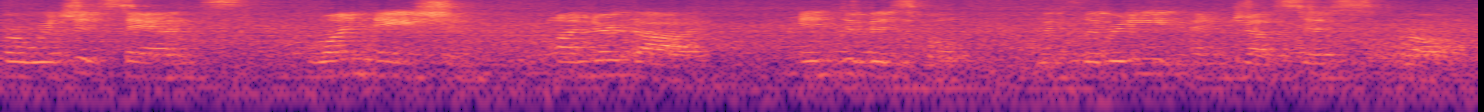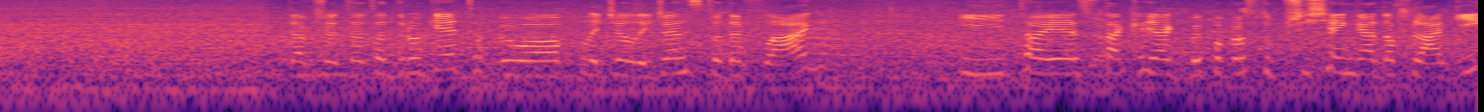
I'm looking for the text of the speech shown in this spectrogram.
for which it stands, one nation, under God, indivisible, with liberty and justice for all. Dobrze, to to drugie to było Pledge Allegiance to the Flag i to jest taka jakby po prostu przysięga do flagi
